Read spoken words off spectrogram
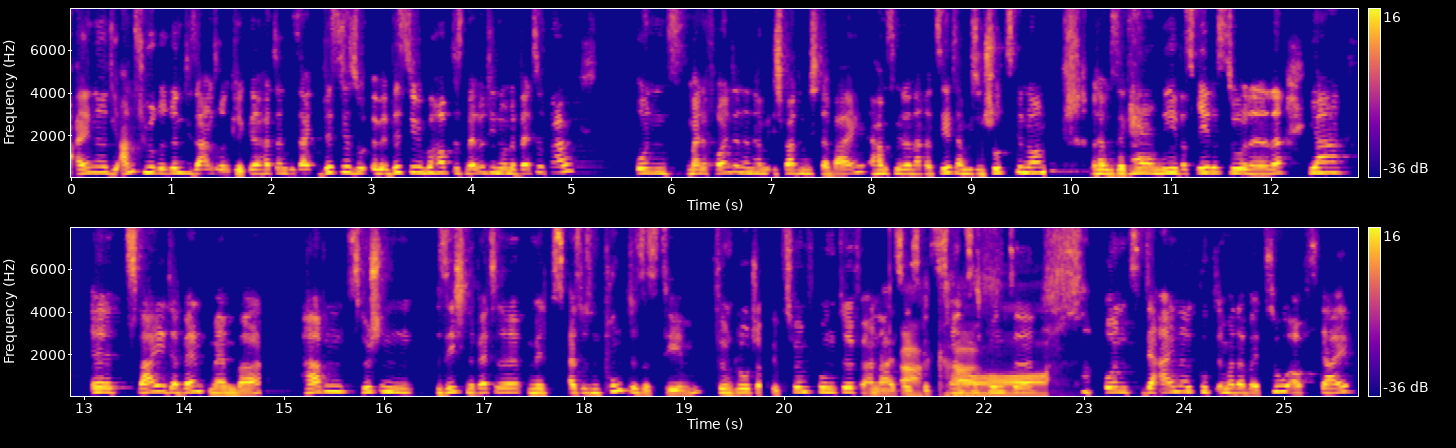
eine, die Anführerin dieser anderen Clique, hat dann gesagt, wisst ihr, so, äh, wisst ihr überhaupt, dass Melody nur eine Wette war? Und meine Freundinnen haben, ich war nicht dabei, haben es mir danach erzählt, haben mich in Schutz genommen und haben gesagt, hä, nee, was redest du? Ja, äh, zwei der Bandmember haben zwischen sich eine Wette mit, also so ein Punktesystem. Für einen Blowjob gibt's fünf Punkte, für Analsex Ach, gibt's krass. 20 Punkte. Und der eine guckt immer dabei zu auf Skype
